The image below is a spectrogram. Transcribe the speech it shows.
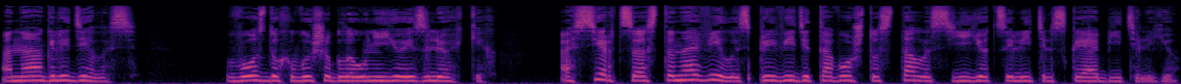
Она огляделась. Воздух вышибло у нее из легких, а сердце остановилось при виде того, что стало с ее целительской обителью.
